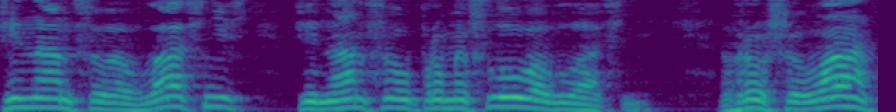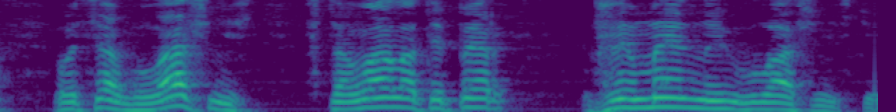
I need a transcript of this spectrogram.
фінансова власність, фінансово-промислова власність. Грошова оця власність ставала тепер земельною власністю.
